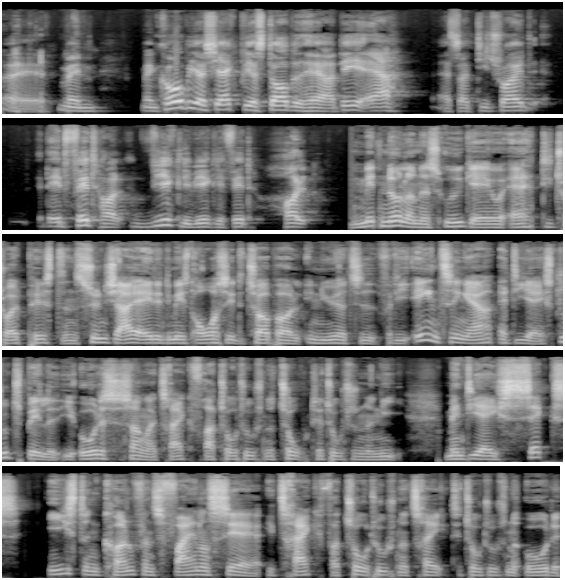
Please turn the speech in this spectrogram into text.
Øh, men, men Kobe og Shaq bliver stoppet her, og det er, altså Detroit det er et fedt hold. Virkelig, virkelig fedt hold. Midt-nullernes udgave af Detroit Pistons, synes jeg er et af de mest oversette tophold i nyere tid. Fordi en ting er, at de er i slutspillet i otte sæsoner i træk fra 2002 til 2009, men de er i seks Eastern Conference Finals serier i træk fra 2003 til 2008.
